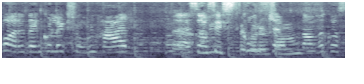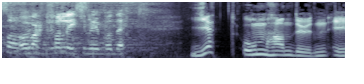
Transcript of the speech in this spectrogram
bare den kolleksjonen her. Den siste kolleksjonen. Og i hvert fall like mye på dekk. Om han duden i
